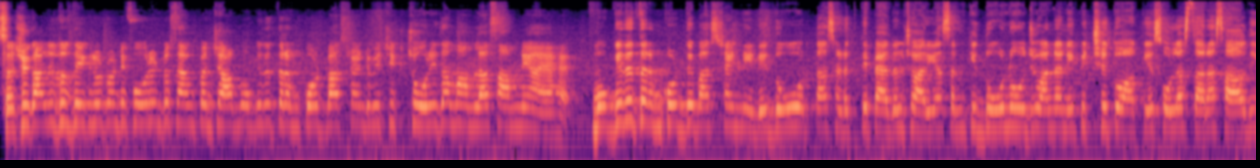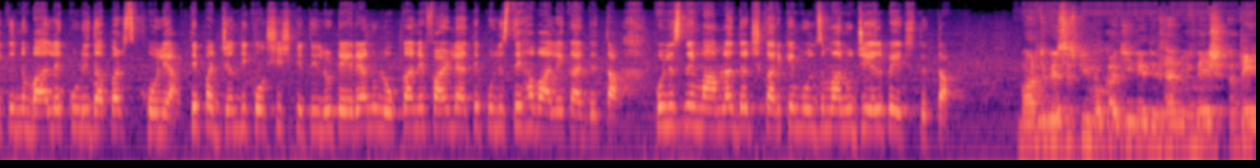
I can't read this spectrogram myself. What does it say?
ਸਤਿ ਸ਼੍ਰੀ ਅਕਾਲ ਜੀ, ਤੁਸੀਂ ਦੇਖ ਰਹੇ ਹੋ 24/7 ਪੰਜਾਬ ਮੋਗੇ ਦੇ ਧਰਮਕੋਟ ਬੱਸ ਸਟੈਂਡ ਵਿੱਚ ਇੱਕ ਚੋਰੀ ਦਾ ਮਾਮਲਾ ਸਾਹਮਣੇ ਆਇਆ ਹੈ। ਮੋਗੇ ਦੇ ਧਰਮਕੋਟ ਦੇ ਬੱਸ ਸਟੈਂਡ ਨੇੜੇ ਦੋ ਔਰਤਾਂ ਸੜਕ ਤੇ ਪੈਦਲ ਜਾ ਰਹੀਆਂ ਸਨ ਕਿ ਦੋ ਨੌਜਵਾਨਾਂ ਨੇ ਪਿੱਛੇ ਤੋਂ ਆ ਕੇ 16-17 ਸਾਲ ਦੀ ਇੱਕ ਨਾਬਾਲਗ ਕੁੜੀ ਦਾ ਪਰਸ ਖੋਲਿਆ ਤੇ ਭੱਜਣ ਦੀ ਕੋਸ਼ਿਸ਼ ਕੀਤੀ। ਲੁਟੇਰਿਆਂ ਨੂੰ ਲੋਕਾਂ ਨੇ ਫੜ ਲਿਆ ਤੇ ਪੁਲਿਸ ਦੇ ਹਵਾਲੇ ਕਰ ਦਿੱਤਾ। ਪੁਲਿਸ ਨੇ ਮਾਮਲਾ ਦਰਜ ਕਰਕੇ ਮੁਲਜ਼ਮਾਂ ਨੂੰ ਜੇਲ੍ਹ ਭੇਜ ਦਿੱਤਾ। ਮਾਨਯੋਗ ਐਸਐਸਪੀ ਮੋਗਾ ਜੀ ਦੇ ਦਿਸ਼ਾ ਨਿਰਦੇਸ਼ ਅਤੇ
